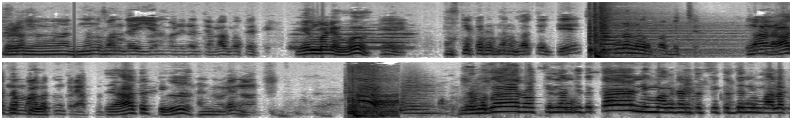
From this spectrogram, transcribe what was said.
ಅದ್ ಮುಂದ್ ಬಂದ ಏನ್ ಮಾಡಿರ ಅಂತ ಎಲ್ಲಾ ಗೊತ್ತೈತಿ. ಏನ್ ಮಾಡ್ಯಾವು? ಏ ಗೊತ್ತೈತಿ. ನೂರ್ ರೂಪಾಯಿ ಬಿಚ್ಚ. ಇಲ್ಲ ಯಾಕೆ ನಮ್ಮ ಮಾಲಕನ್ ಕಡೆ ಹಾಕ್ಬಿಡ್ತೀನಿ ಯಾ ತತ್ತಿ ಅಲ್ಲಿ ನೋಡೇನು ನಮಗ ರೊಕ್ಕ ಇಲ್ಲ ಅಂದಿದ್ದಕ್ಕ ನಿಮ್ ಅಂಗಡಿ ಅಂತ ಸಿಕ್ಕದ ನಿಮ್ ಮಾಲಕ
